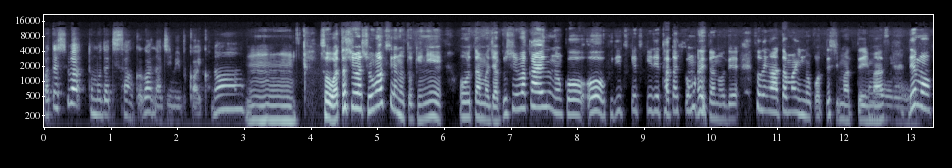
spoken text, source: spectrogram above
私は友達参加が馴染み深いかなう。ーんそう私は小学生の時に大玉弱視はカエルの子を振り付け付きで叩き込まれたので それが頭に残ってしまっています。でも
